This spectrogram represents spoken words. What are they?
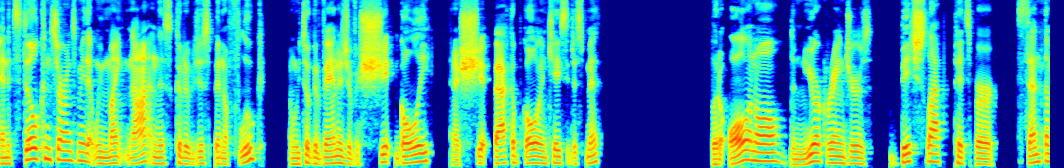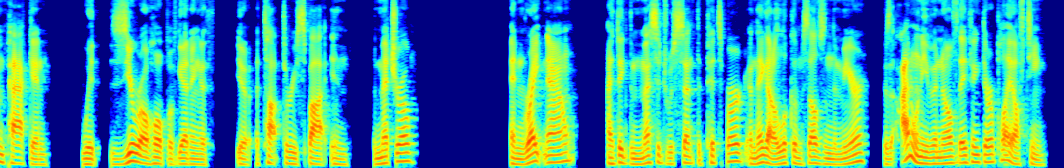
And it still concerns me that we might not, and this could have just been a fluke, and we took advantage of a shit goalie and a shit backup goalie in Casey DeSmith. But all in all, the New York Rangers bitch slapped Pittsburgh, sent them packing with zero hope of getting a, you know, a top three spot in the Metro. And right now, I think the message was sent to Pittsburgh, and they got to look themselves in the mirror because I don't even know if they think they're a playoff team.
